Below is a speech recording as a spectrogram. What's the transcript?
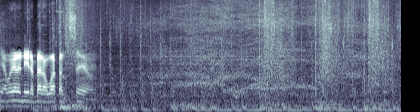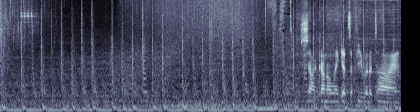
Yeah, we're gonna need a better weapon soon. Shotgun only gets a few at a time.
